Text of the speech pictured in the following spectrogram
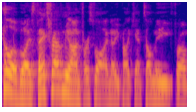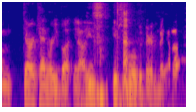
Hello, boys. Thanks for having me on. First of all, I know you probably can't tell me from Derrick Henry, but you know he's he's just a little bit bigger than me. Uh,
